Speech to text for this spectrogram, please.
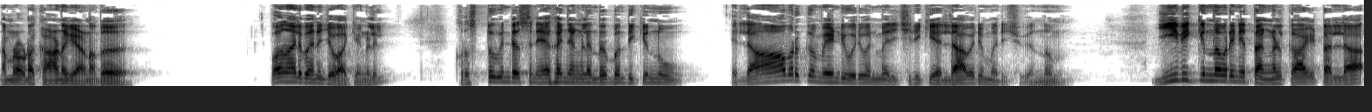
നമ്മളവിടെ കാണുകയാണത്. പതിനാല് പതിനഞ്ച് വാക്യങ്ങളിൽ ക്രിസ്തുവിന്റെ സ്നേഹം ഞങ്ങളെ നിർബന്ധിക്കുന്നു. എല്ലാവർക്കും വേണ്ടി ഒരുവൻ മരിച്ചിരിക്കെ എല്ലാവരും മരിച്ചു എന്നും. ജീവിക്കുന്നവർ ഇനി തങ്ങൾക്കായിട്ടല്ല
